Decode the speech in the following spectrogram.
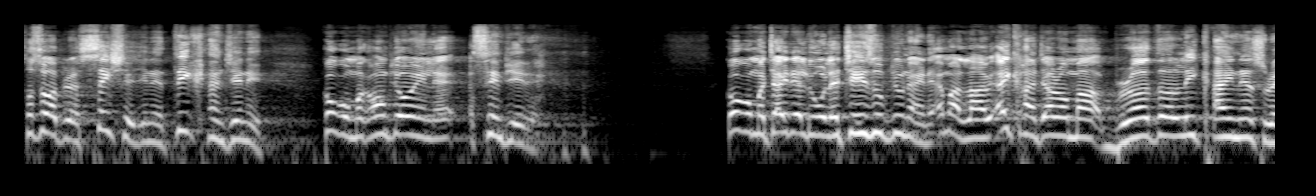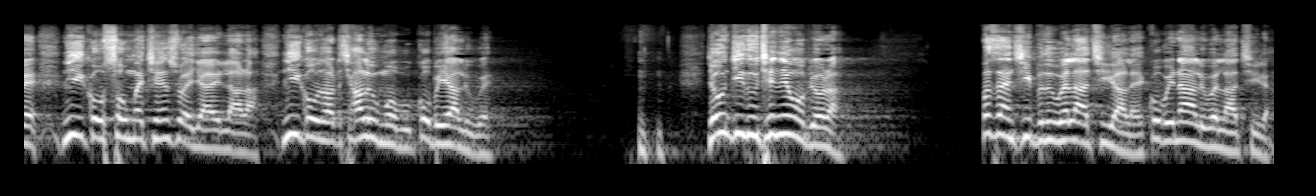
ဆောဆောပြောစိတ်ရှည်ခြင်းနဲ့သိခံခြင်းနဲ့ကိုယ့်ကိုမကောင်းပြောရင်လည်းအဆင်ပြေတယ် ကိုကိုမကြိုက်တဲ့လူကိုလည်းကျေးဇူးပြုနိုင်တယ်အဲ့မှာလာပြီအဲ့ခါကျတော့မှ brotherly kindness ဆိုရယ်ညီကိုစုံမချင်းဆိုရယ်ຢာလာတာညီကိုဆိုတာတခြားလူမဟုတ်ဘူးကိုဘေးကလူပဲယုံကြည်သူချင်းချင်းကိုပြောတာပတ်စံချီဘယ်သူပဲလာချီရလဲကိုဘေးနာလူပဲလာချီတာ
